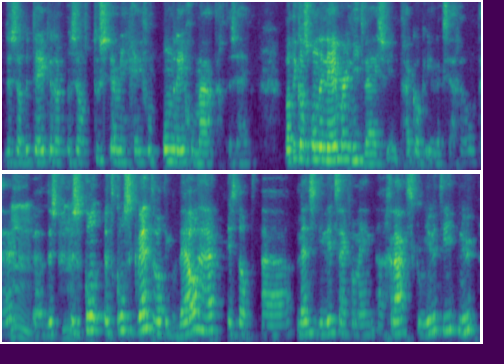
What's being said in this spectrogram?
Dus dat betekent dat ik mezelf toestemming geef om onregelmatig te zijn. Wat ik als ondernemer niet wijs vind, ga ik ook eerlijk zeggen. Want, hè, Mm. eh, dus Mm. dus het, con- het consequente wat ik wel heb, is dat eh, mensen die lid zijn van mijn eh, gratis community nu,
